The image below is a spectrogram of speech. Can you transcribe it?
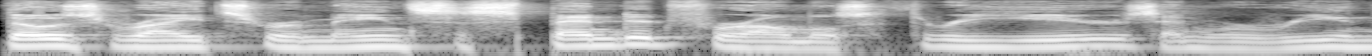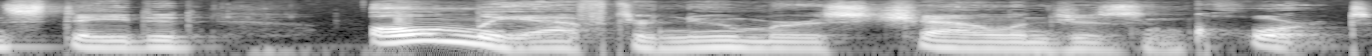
Those rights remained suspended for almost three years and were reinstated only after numerous challenges in court.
